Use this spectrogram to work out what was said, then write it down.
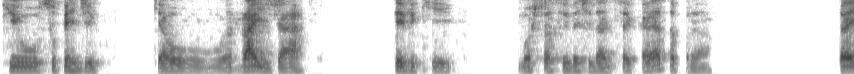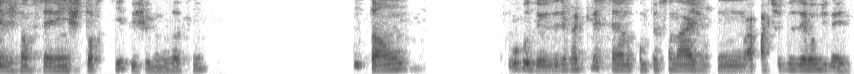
que o Super D, que é o Raijard, teve que mostrar sua identidade secreta para para eles não serem extorquidos, digamos assim. Então, o Rudeus ele vai crescendo como personagem com, a partir dos erros dele.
